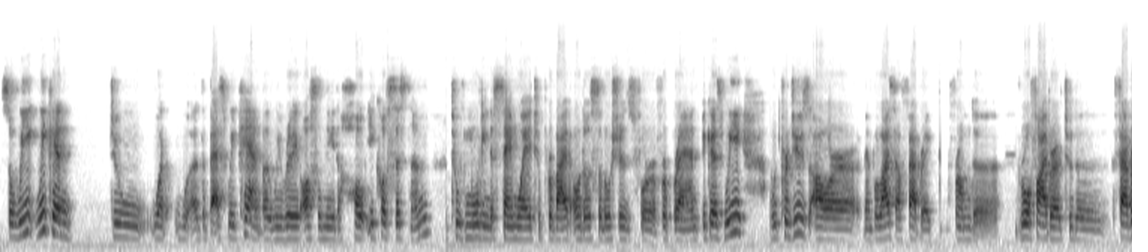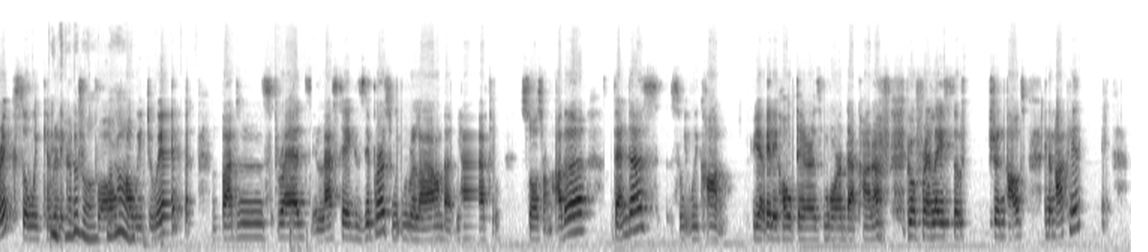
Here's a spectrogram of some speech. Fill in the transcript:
So we, we can do what, what, the best we can, but we really also need a whole ecosystem to move in the same way to provide all those solutions for for brand because we we produce our lifestyle fabric from the raw fiber to the fabric, so we can Incredible. really control Wow. how we do it. Buttons, threads, elastic, zippers, we rely on that. We have to source from other vendors, so we can't. Yeah, really hope there's more that kind of eco-friendly solution out in the market.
